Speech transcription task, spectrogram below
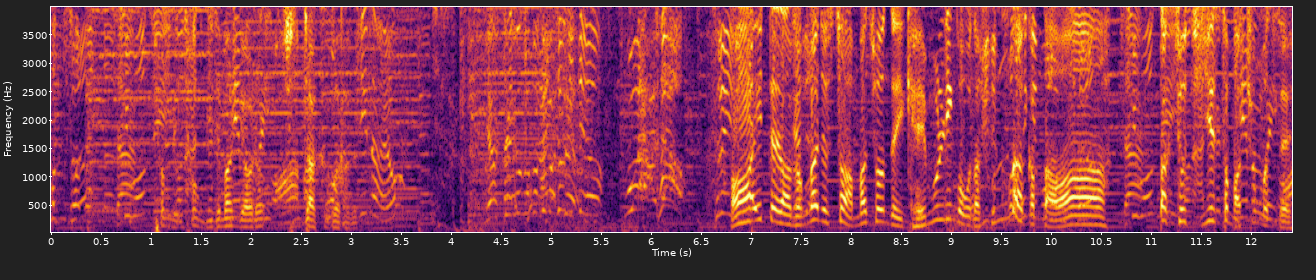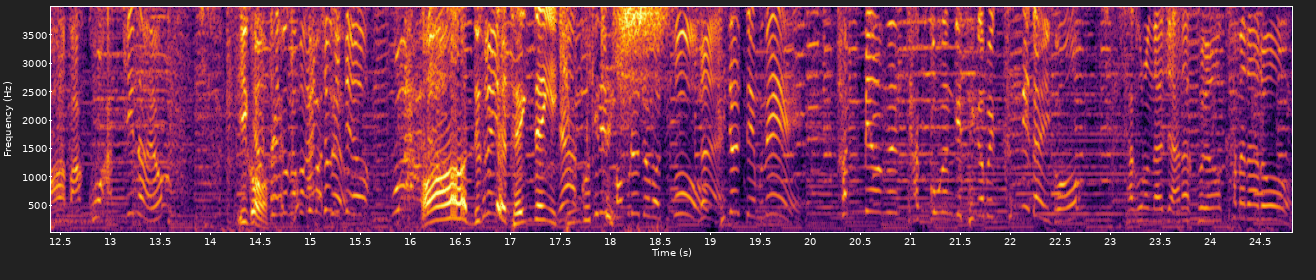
컨트롤 자, T1. 형, 형 미드 만기 어려워 아, 진짜 그거다? 야. 안쪽인데요. 와. 아 이때 나 명관이 스톱 안 맞췄는데 이 개 물린 거보다 존나 아깝다 와딱 자, T1. 저 뒤에 스톱 맞춘 건데 맞고 아끼나요? 이거. 안쪽인데요. 아 늑대 댕댕이 야, 김구태. 균열 때문에 잡고 간게 제가 왜 큽니다 이거. 자, 사고는 나지 않았고요. 카메라로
